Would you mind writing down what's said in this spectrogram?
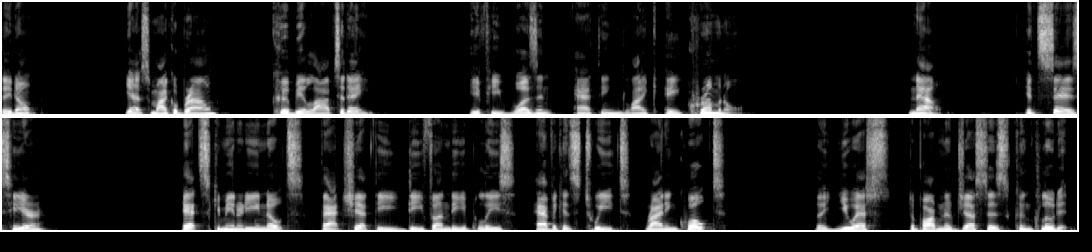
They don't. Yes, Michael Brown could be alive today if he wasn't acting like a criminal. Now, it says here, X community notes fact check the defund the police advocates tweet, writing, quote, the U.S. Department of Justice concluded,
